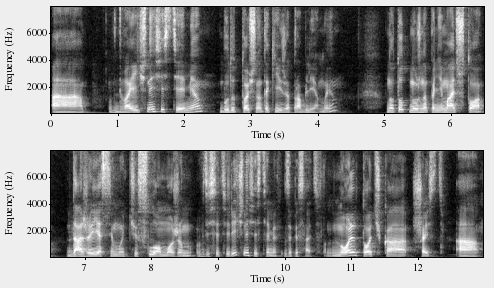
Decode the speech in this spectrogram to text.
А В двоичной системе будут точно такие же проблемы, но тут нужно понимать, что даже если мы число можем в десятиричной системе записать, 0.6, а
